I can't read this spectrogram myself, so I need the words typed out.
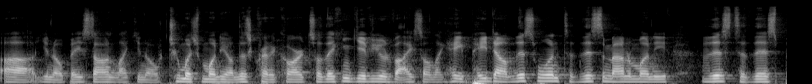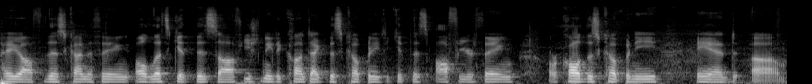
Uh, you know, based on like, you know, too much money on this credit card. So they can give you advice on like, hey, pay down this one to this amount of money, this to this, pay off this kind of thing. Oh, let's get this off. You should need to contact this company to get this off of your thing or call this company and, um,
